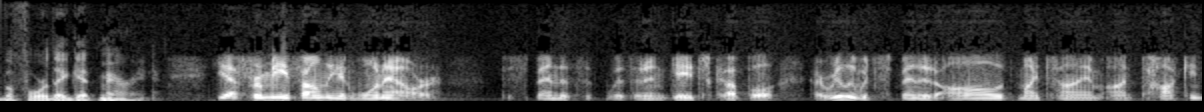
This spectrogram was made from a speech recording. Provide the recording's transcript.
before they get married? Yeah, for me, if I only had one hour to spend with, an engaged couple, I really would spend it all of my time on talking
